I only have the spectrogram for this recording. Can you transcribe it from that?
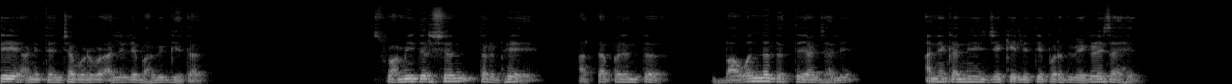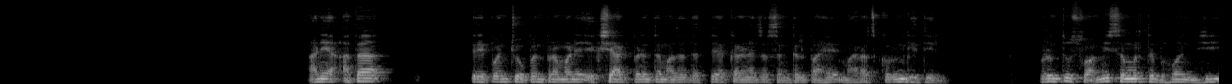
ते आणि त्यांच्याबरोबर आलेले भाविक घेतात. स्वामी दर्शनतर्फे आत्तापर्यंत बावन्न दत्तयाग झाले. अनेकांनी जे केले ते परत वेगळेच आहेत. आणि आता त्रेपन्न चोपन्नप्रमाणे एकशे आठपर्यंत माझा दत्तयाग करण्याचा संकल्प आहे. महाराज करून घेतील. परंतु स्वामी समर्थ भवन ही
